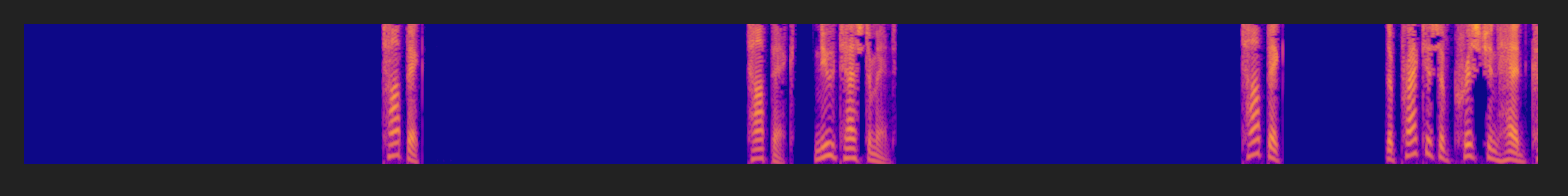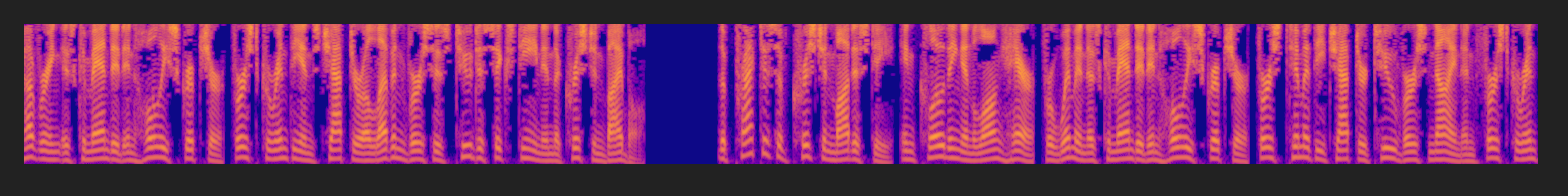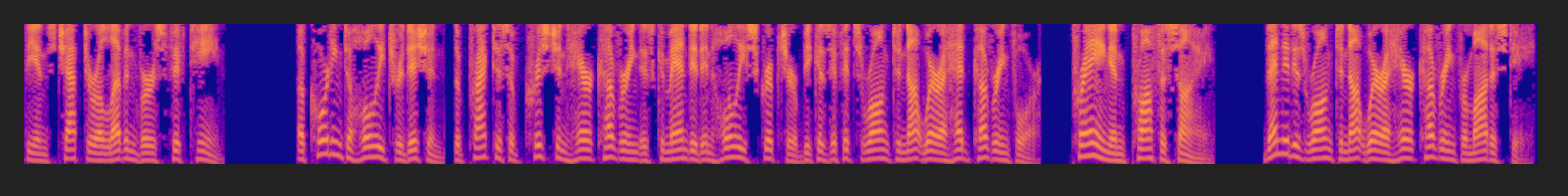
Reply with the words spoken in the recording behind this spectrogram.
Topic: New Testament the practice of Christian head covering is commanded in Holy Scripture, 1 Corinthians chapter 11 verses 2 to 16 in the Christian Bible. The practice of Christian modesty in clothing and long hair for women is commanded in Holy Scripture, 1 Timothy chapter 2 verse 9 and 1 Corinthians chapter 11 verse 15. According to holy tradition, the practice of Christian hair covering is commanded in Holy Scripture because if it's wrong to not wear a head covering for praying and prophesying, then it is wrong to not wear a hair covering for modesty.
